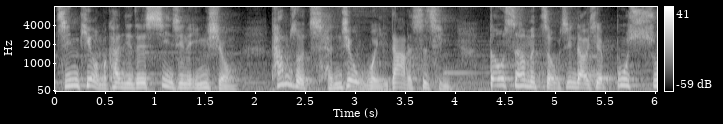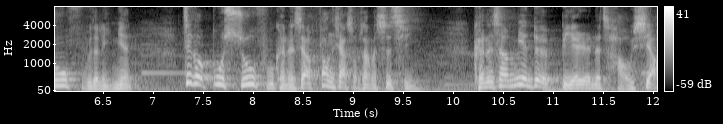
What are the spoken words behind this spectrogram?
今天我们看见这些信心的英雄。他们所成就伟大的事情，都是他们走进到一些不舒服的里面。这个不舒服，可能是要放下手上的事情，可能是要面对别人的嘲笑，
